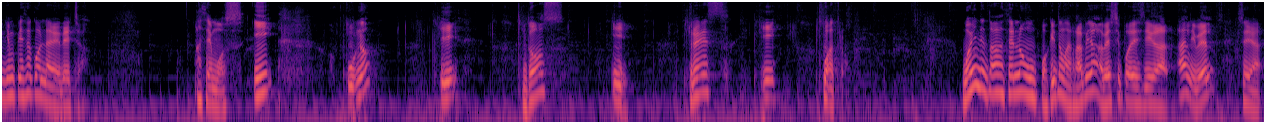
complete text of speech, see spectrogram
yo empiezo con la derecha. Hacemos I, 1, I, 2, I, 3, I, 4. Voy a intentar hacerlo un poquito más rápido, a ver si podéis llegar al nivel. Sea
